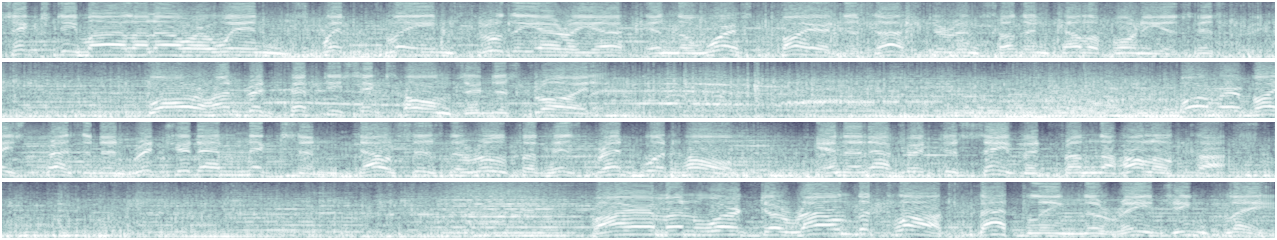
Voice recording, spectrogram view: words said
60 mile an hour winds whipped flames through the area in the worst fire disaster in Southern California's history. 456 homes are destroyed. Former Vice President Richard M. Nixon douses the roof of his Brentwood home in an effort to save it from the Holocaust. Firemen worked around the clock battling the raging flames.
